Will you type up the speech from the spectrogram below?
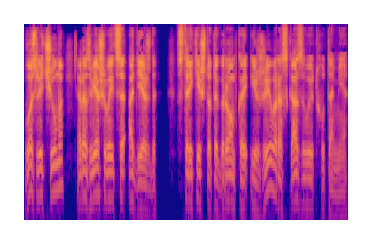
Возле чума развешивается одежда. Старики что-то громко и живо рассказывают хутоме.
